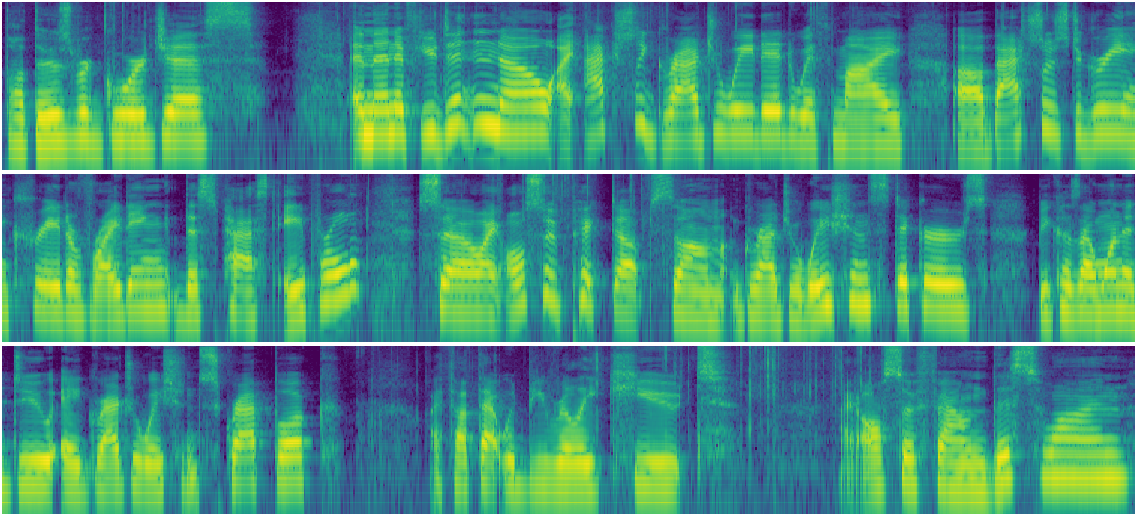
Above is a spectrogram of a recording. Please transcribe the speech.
Thought those were gorgeous. And then if you didn't know, I actually graduated with my uh, bachelor's degree in creative writing this past April. So I also picked up some graduation stickers because I want to do a graduation scrapbook. I thought that would be really cute. I also found this one.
